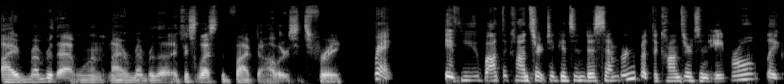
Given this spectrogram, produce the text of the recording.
I remember that one, and I remember that if it's less than five dollars, it's free. Right. If you bought the concert tickets in December, but the concert's in April, like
